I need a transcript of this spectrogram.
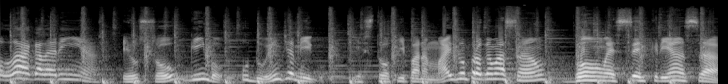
Olá, galerinha! Eu sou o Gimbal, o Duende Amigo, e estou aqui para mais uma programação Bom é Ser Criança!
